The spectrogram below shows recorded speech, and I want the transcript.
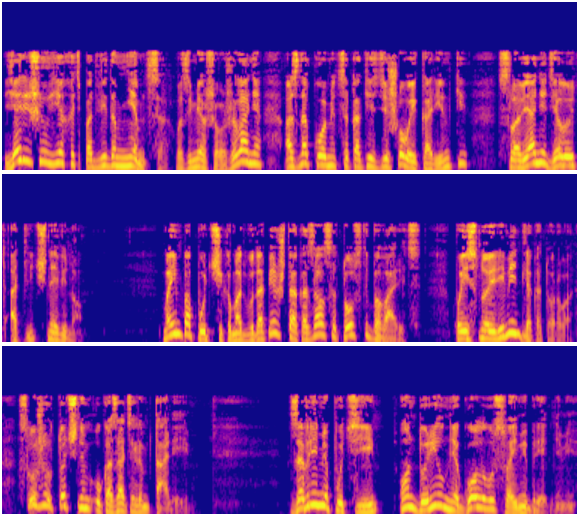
Я решил ехать под видом немца, возымевшего желание ознакомиться, как из дешевой каринки славяне делают отличное вино. Моим попутчиком от Будапешта оказался толстый баварец, поясной ремень для которого служил точным указателем талии. За время пути он дурил мне голову своими бреднями.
